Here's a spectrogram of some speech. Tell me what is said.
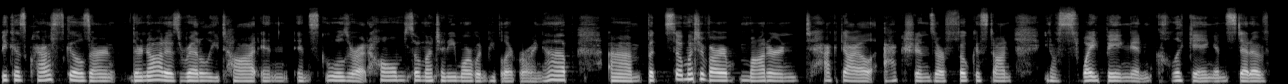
because craft skills aren't, they're not as readily taught in, in schools or at home so much anymore when people are growing up. Um, but so much of our modern tactile actions are focused on, you know, swiping and clicking instead of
